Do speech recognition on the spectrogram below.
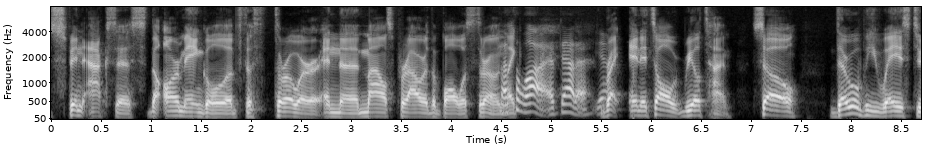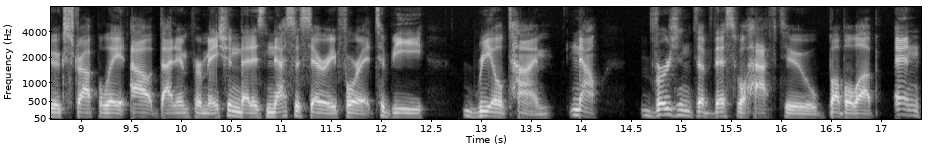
spin axis, the arm angle of the thrower, and the miles per hour the ball was thrown. That's like, a lot of data. Yeah. Right. And it's all real time. So there will be ways to extrapolate out that information that is necessary for it to be real time. Now, versions of this will have to bubble up. And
